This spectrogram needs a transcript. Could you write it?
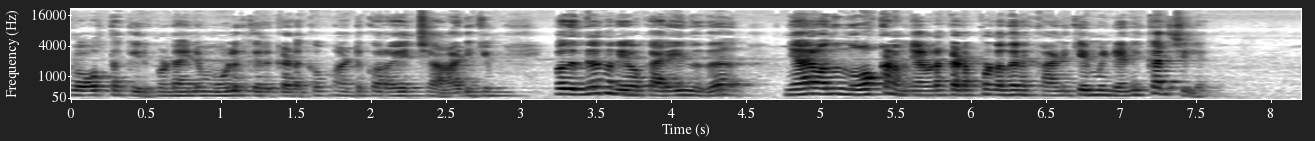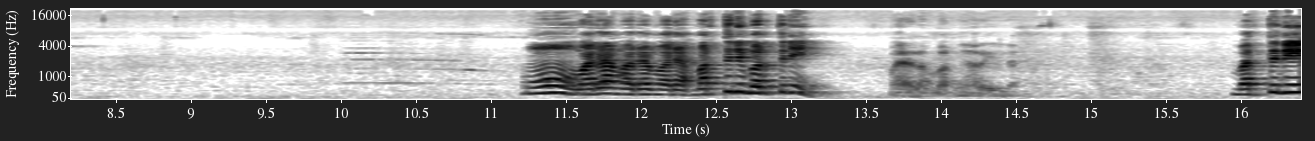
ക്ലോത്തൊക്കെ ഇരിപ്പുണ്ട്. അതിന്റെ മുകളിൽ കയറി കിടക്കും. എന്നിട്ട് കുറേ ചാടിക്കും. ഇപ്പോൾ അത് എന്തിനാണെന്നറിയോ കരയുന്നത് ഞാൻ വന്ന് നോക്കണം. ഞാൻ അവിടെ കിടപ്പുണ്ടെന്ന് കാണിക്കാൻ വേണ്ടിയാണ്. ഈ കരച്ചിൽ ഓ വരാം വരാം വരാം. ബർത്തിനി ബർത്തിനി. മലയാളം പറഞ്ഞറിയില്ല ബർത്തിനി!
